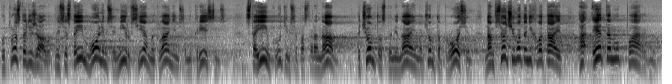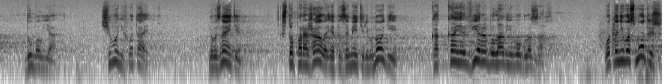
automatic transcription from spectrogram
Вот просто лежал. Вот мы все стоим, молимся, мир всем, мы кланяемся, мы крестимся, стоим, крутимся по сторонам, о чем-то вспоминаем, о чем-то просим, нам все чего-то не хватает, а этому парню, думал я, чего не хватает? Но вы знаете, что поражало, это заметили многие, какая вера была в его глазах. Вот на него смотришь,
